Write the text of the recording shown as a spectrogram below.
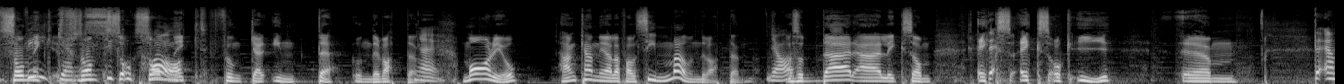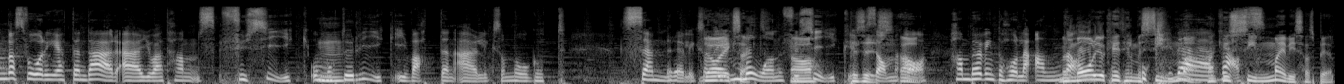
Sonic, Vilken Son, so, psykopat! Sonic funkar inte under vatten. Nej. Mario, han kan i alla fall simma under vatten. Ja. Alltså där är liksom X, X och Y. ehm, Det enda svårigheten där är ju att hans fysik och Mm. motorik i vatten är liksom något sämre liksom. Ja, det är exakt. månfysik Ja, liksom. Ja. Han behöver inte hålla andan. men Mario kan ju till och med Och simma. Han kan ju kvävas. simma i vissa spel.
